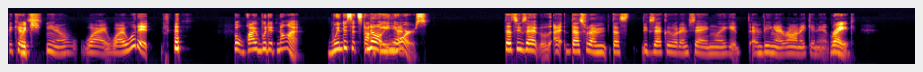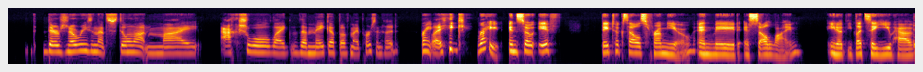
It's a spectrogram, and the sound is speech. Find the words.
Because which, you know why why would it? But why would it not? When does it stop no being yeah. yours? that's exactly I, that's what i'm that's exactly what i'm saying like it, i'm being ironic in it Right, like there's no reason that's still not my actual like the makeup of my personhood right, like right. And so if they took cells from you and made a cell line, you know, let's say you have,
